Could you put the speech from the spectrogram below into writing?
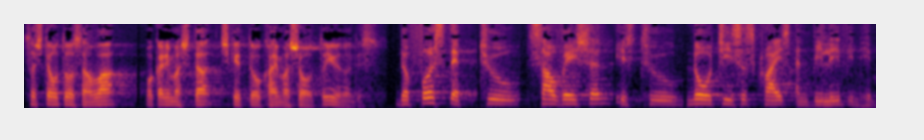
そしてお父さんは、わかりました、チケットを買いましょうというのです。The first step to salvation is to know Jesus Christ and believe in him.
